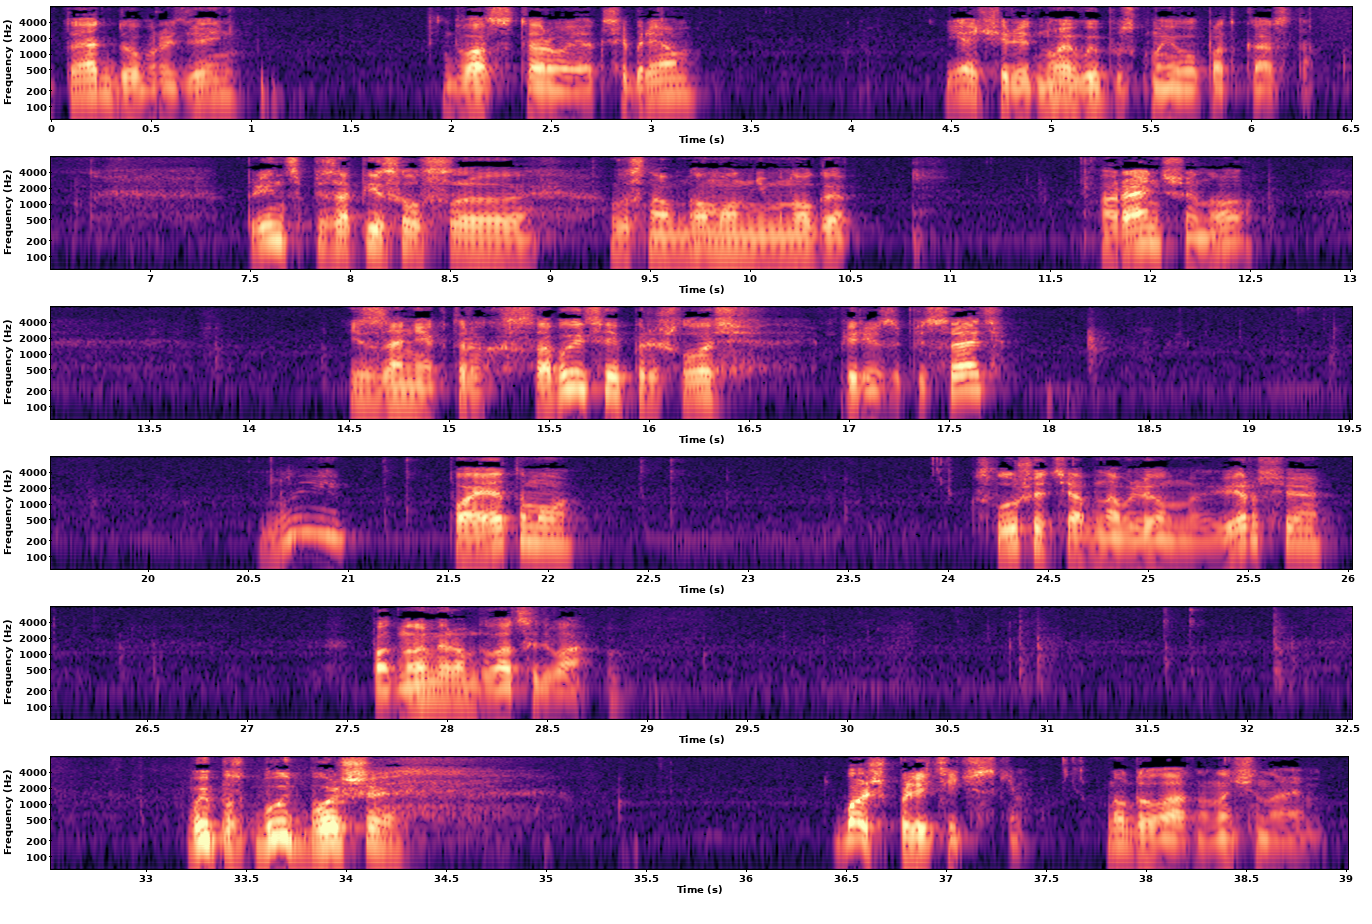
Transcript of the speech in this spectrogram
Итак, добрый день. 22 октября и очередной выпуск моего подкаста. В принципе, записывался в основном он немного раньше, но из-за некоторых событий пришлось перезаписать. Ну и поэтому слушайте обновленную версию под номером 22. Выпуск будет больше, больше политическим. Ну да ладно, начинаем.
